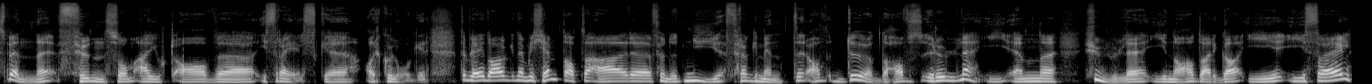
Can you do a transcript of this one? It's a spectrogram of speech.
spennende funn som er gjort av israelske arkeologer. Det ble i dag nemlig kjent at det er funnet nye fragmenter rester av dødehavsrullene i en eh, hule i Nahadarga i Israel.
